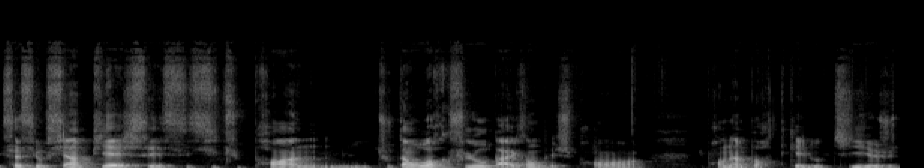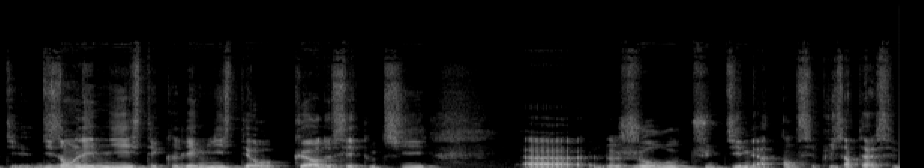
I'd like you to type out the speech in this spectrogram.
ça c'est aussi un piège, c'est si tu prends tout un workflow par exemple et je prends prends n'importe quel outil, je, disons Lemlist et que Lemlist est au cœur de cet outil euh, le jour où tu te dis, mais attends, c'est plus intéressant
